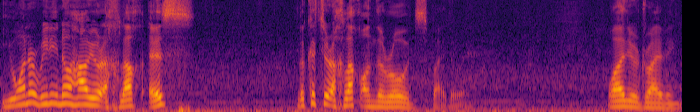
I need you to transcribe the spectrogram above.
You want to really know how your akhlaq is? Look at your akhlaq on the roads, by the way, while you're driving.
